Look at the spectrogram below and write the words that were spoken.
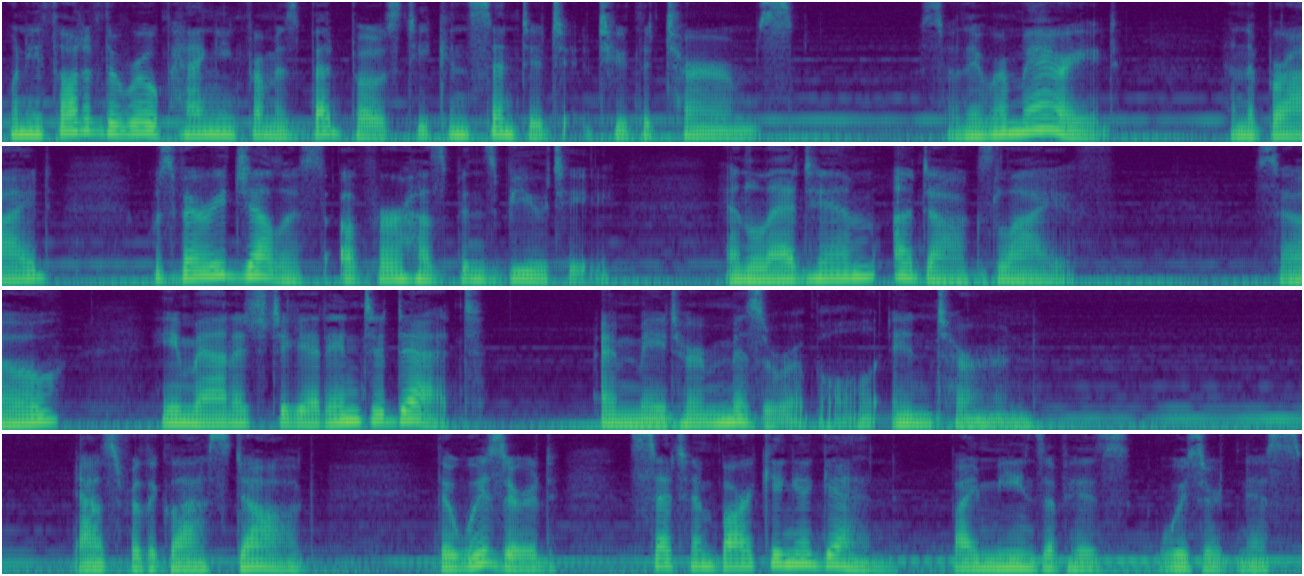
when he thought of the rope hanging from his bedpost, he consented to the terms. So they were married, and the bride was very jealous of her husband's beauty and led him a dog's life. So he managed to get into debt and made her miserable in turn. As for the glass dog, the wizard set him barking again by means of his wizardness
